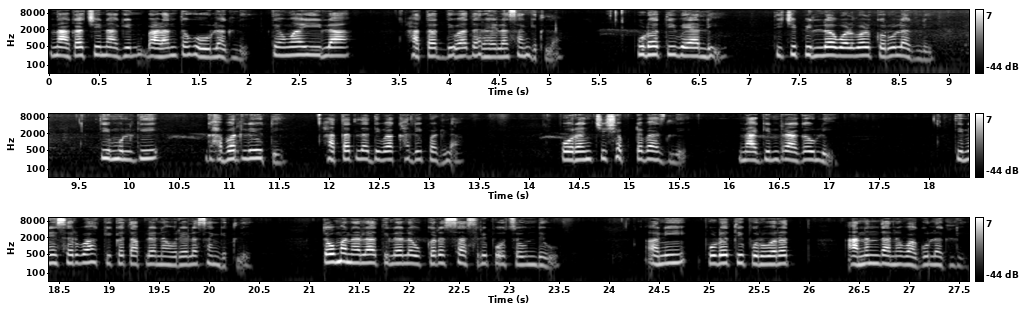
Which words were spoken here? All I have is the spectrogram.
नागाची नागिन बाळांत होऊ लागली. तेव्हा हिला हातात दिवा धरायला सांगितलं. पुढं ती व्याली. तिची पिल्लं वळवळ करू लागली. ती मुलगी घाबरली होती. हातातला दिवा खाली पडला. पोरांची शपट भाजली. नागिन रागवली. तिने सर्व हकीकत आपल्या नवऱ्याला सांगितली. तो म्हणाला तिला लवकरच सासरी पोचवून देऊ. आणि पुढं ती पूर्वरत आनंदानं वागू लागली.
